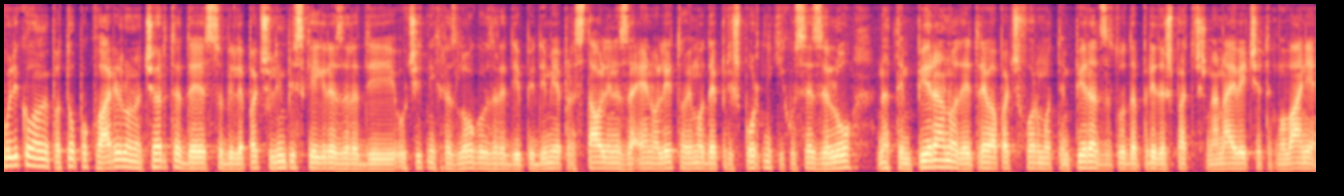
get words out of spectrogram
Koliko vam je pa to pokvarilo načrte, da so bile pač olimpijske igre zaradi očitnih razlogov, zaradi epidemije predstavljene za eno leto? Vemo, da je pri športnikih vse zelo natempirano, da je treba pač formo tempirati, zato da prideš pač na največje tekmovanje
